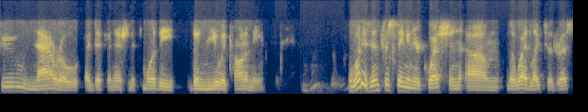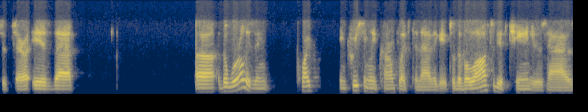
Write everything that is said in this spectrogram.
too narrow a definition. It's more the the new economy. Mhm. What is interesting in your question, um, the way I'd like to address it, Sarah, is that uh, the world is in quite increasingly complex to navigate. So the velocity of changes has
